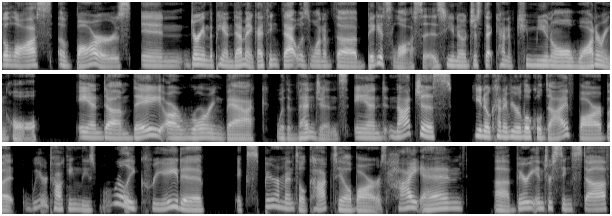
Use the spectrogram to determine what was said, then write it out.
the loss of bars in during the pandemic. I think that was one of the biggest losses, you know, just that kind of communal watering hole. And um, they are roaring back with a vengeance. And not just, you know, kind of your local dive bar, but we're talking these really creative, experimental cocktail bars, high end, uh, very interesting stuff.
